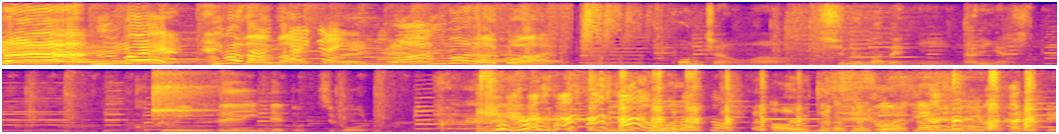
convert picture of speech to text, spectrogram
まうまい。今のはうまい。今のは怖い。ポンちゃんは死ぬまでに何がした？国民全員でドッジボール。アウトかセーフか分かんね東に分かれて。え、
